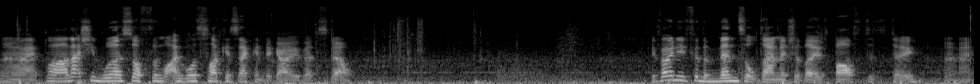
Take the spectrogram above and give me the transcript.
Alright, well I'm actually worse off than what I was like a second ago, but still. If only for the mental damage that those bastards do. Alright.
